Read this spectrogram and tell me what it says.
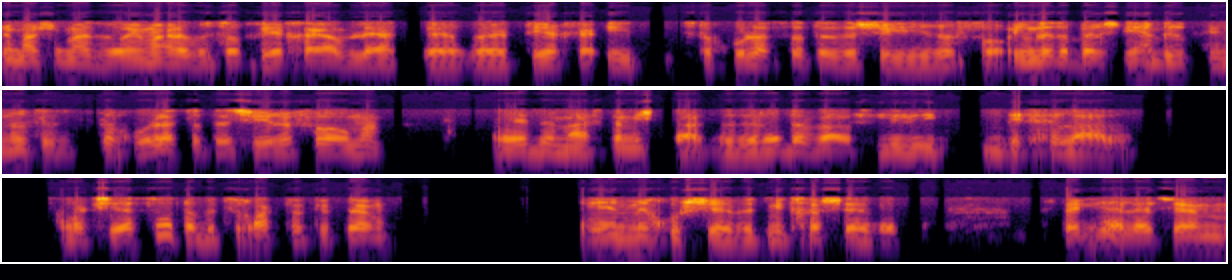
שמשהו מהדברים האלה בסוף יהיה חייב להיעצר, ויצטרכו לעשות איזושהי רפורמה, אם לדבר שנייה ברצינות, אז יצטרכו לעשות איזושהי רפורמה אה, במערכת המשפט, וזה לא דבר שלילי בכלל, רק שיעשו אותה בצורה קצת יותר אה, מחושבת, מתחשבת, שתגיע לאיזשהם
